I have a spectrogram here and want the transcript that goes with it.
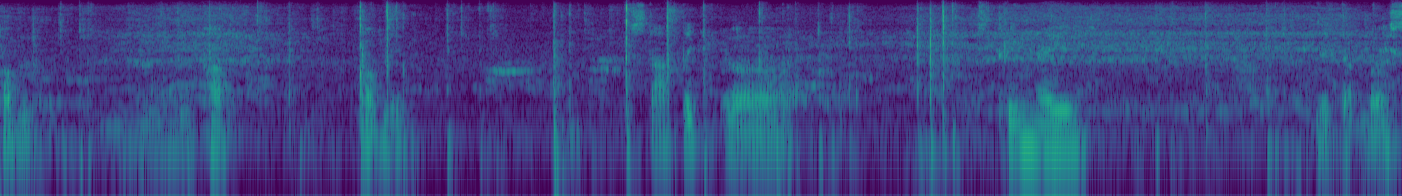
public pub public static uh, string នៃ database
